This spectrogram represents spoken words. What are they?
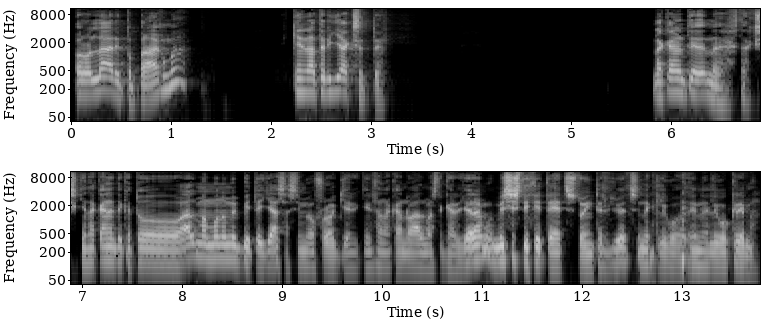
ρολάρει το πράγμα και να ταιριάξετε. Να κάνετε, ναι, εντάξει, και να κάνετε και το άλμα, μόνο μην πείτε Γεια σας, είμαι ο Φρόγκερ και ήρθα να κάνω άλμα στην καριέρα μου. Μην συστηθείτε έτσι στο interview, έτσι είναι λίγο, είναι λίγο κρίμα.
